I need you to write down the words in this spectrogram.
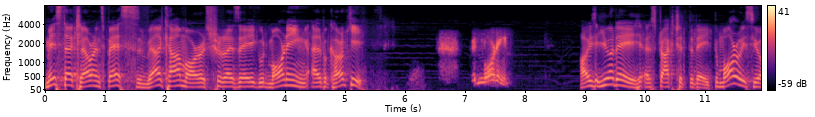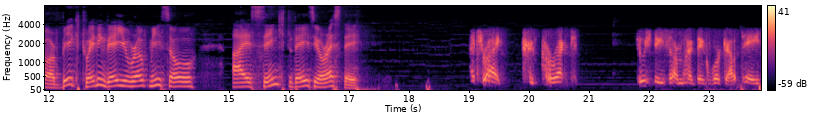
Mr. Clarence Bass. Welcome, or should I say, good morning, Albuquerque. Good morning. How is your day uh, structured today? Tomorrow is your big training day, you wrote me, so I think today is your rest day. That's right. Correct. Tuesdays are my big workout days.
